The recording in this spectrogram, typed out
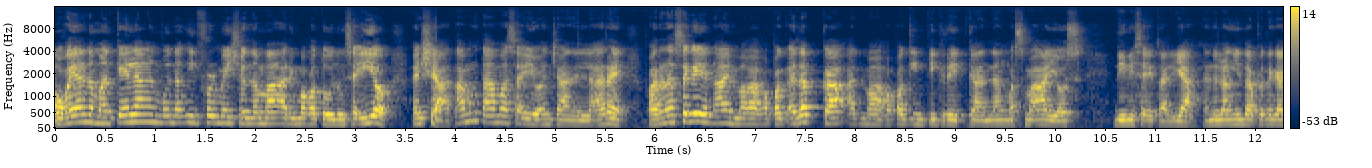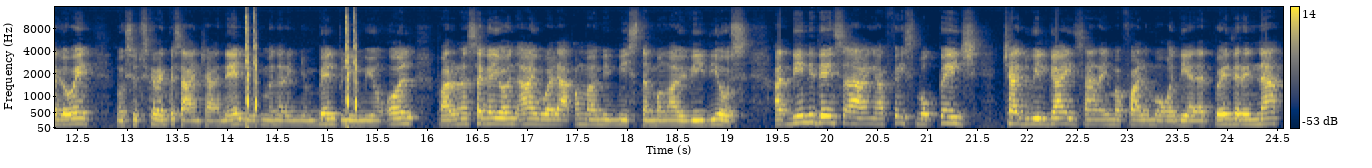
O kaya naman, kailangan mo ng information na maaaring makatulong sa iyo. Ay siya, tamang-tama sa iyo ang channel na are. Para na sa gayon ay makakapag-adapt ka at makakapag-integrate ka ng mas maayos dini sa Italia. Ano lang yung dapat na gagawin? Mag-subscribe ka sa aking channel, hit mo na rin yung bell, pili mo yung all, para na sa gayon ay wala kang mamimiss ng mga videos. At dini din sa aking ah, Facebook page, Chad Will Guide, sana ay ma-follow mo ko diyan at pwede rin na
